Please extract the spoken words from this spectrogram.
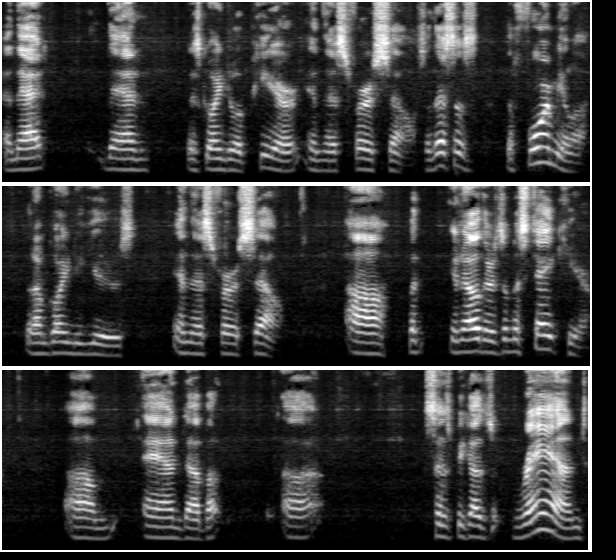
and that then is going to appear in this first cell. So this is the formula that I'm going to use in this first cell. Uh, but you know, there's a mistake here. Um, and, uh, but, uh, since because RAND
